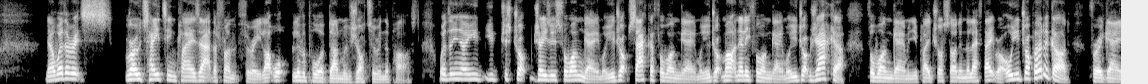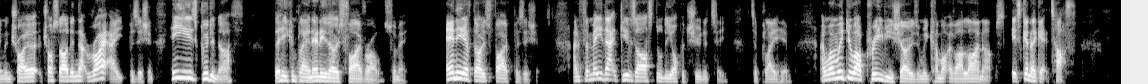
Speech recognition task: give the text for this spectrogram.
Now, whether it's rotating players out of the front three, like what Liverpool have done with Jota in the past, whether you know you you just drop Jesus for one game, or you drop Saka for one game, or you drop Martinelli for one game, or you drop Xhaka for one game and you play Trossard in the left eight role, or you drop Odegaard for a game and try uh, Trossard in that right eight position. He is good enough that he can play in any of those five roles for me, any of those five positions. And for me, that gives Arsenal the opportunity to play him. And when we do our preview shows and we come up with our lineups, it's going to get tough.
